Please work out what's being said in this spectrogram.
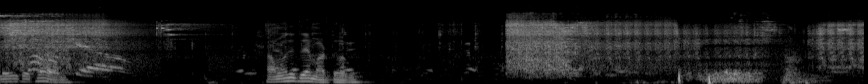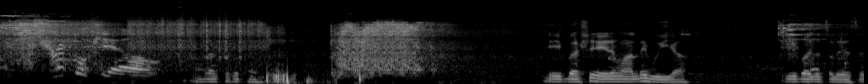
লোক কোথায়. সামনে যাই মারতে হবে. আর একটা কোথায়? এই পাশে এর মারলে বুইয়া এই পাশে চলে গেছে।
